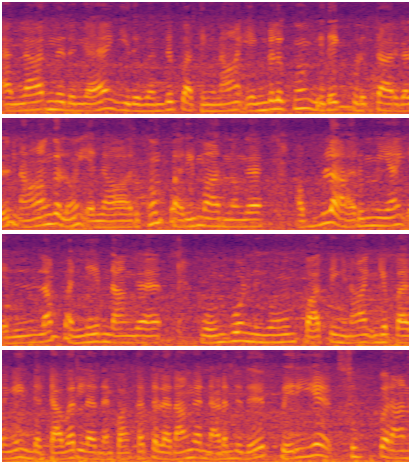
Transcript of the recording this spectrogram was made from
நல்லா இருந்ததுங்க. இது வந்து பார்த்திங்கன்னா எங்களுக்கும் விதை கொடுத்தார்கள். நாங்களும் எல்லாருக்கும் பரிமாறினோங்க அவ்வளோ அருமையாக எல்லாம் பண்ணியிருந்தாங்க. ஒவ்வொன்றையும் பார்த்தீங்கன்னா இங்கே பாருங்கள் இந்த டவரில் பக்கத்தில் தாங்க நடந்தது. பெரிய சூப்பரான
